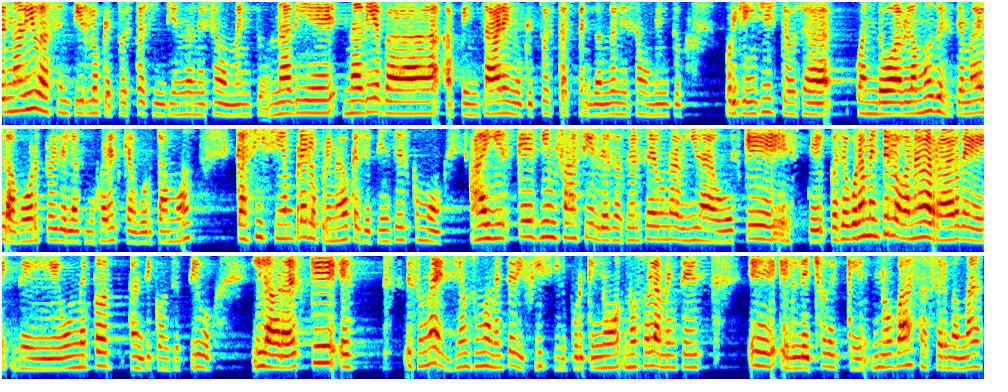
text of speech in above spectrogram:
pues nadie va a sentir lo que tú estás sintiendo en ese momento, nadie, nadie va a pensar en lo que tú estás pensando en ese momento, porque insisto, o sea, cuando hablamos del tema del aborto y de las mujeres que abortamos, casi siempre lo primero que se piensa es como, ay, es que es bien fácil deshacerse de una vida, o es que, este, pues seguramente lo van a agarrar de, un método anticonceptivo. Y la verdad es que es, es una decisión sumamente difícil, porque no, no solamente es eh, el hecho de que no vas a ser mamá,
